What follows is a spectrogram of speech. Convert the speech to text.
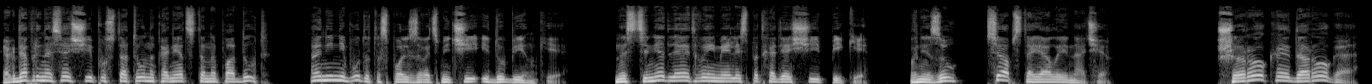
Когда приносящие пустоту наконец-то нападут, они не будут использовать мечи и дубинки. На стене для этого имелись подходящие пики. Внизу все обстояло иначе. Широкая дорога,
